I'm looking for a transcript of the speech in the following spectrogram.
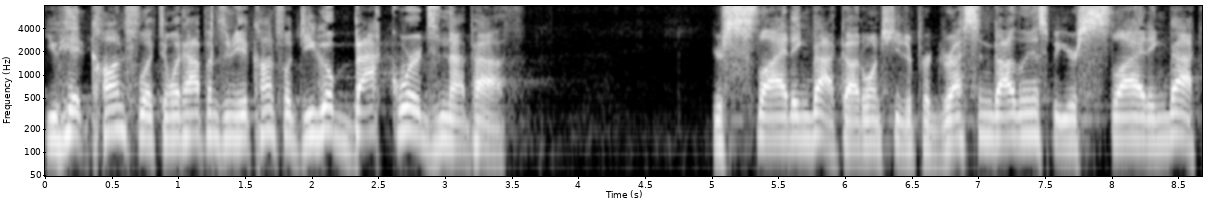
you hit conflict. And what happens when you hit conflict? Do you go backwards in that path. You're sliding back. God wants you to progress in godliness, but you're sliding back.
